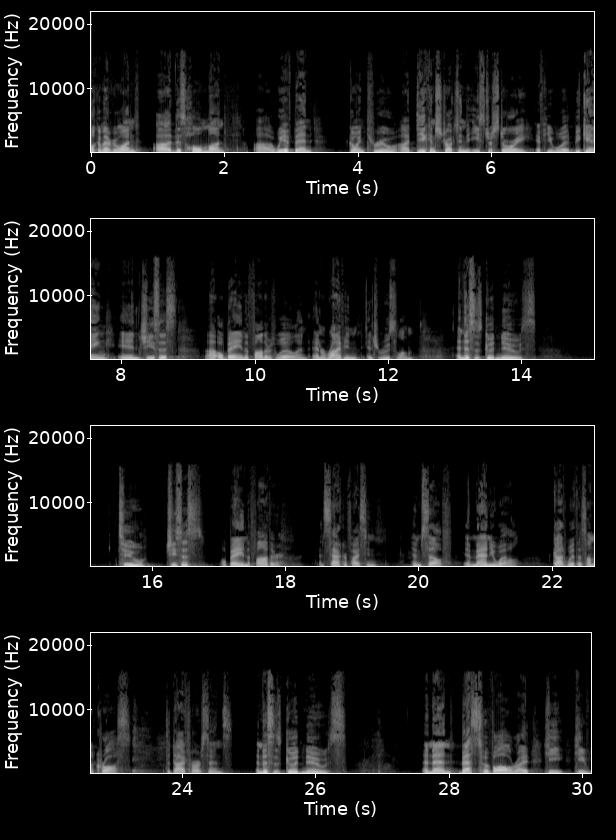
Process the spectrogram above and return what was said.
Welcome, everyone. Uh, this whole month, uh, we have been going through uh, deconstructing the Easter story, if you would, beginning in Jesus uh, obeying the Father's will and, and arriving in Jerusalem. And this is good news to Jesus obeying the Father and sacrificing himself, Emmanuel, God with us on the cross, to die for our sins. And this is good news and then, best of all, right? He, he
